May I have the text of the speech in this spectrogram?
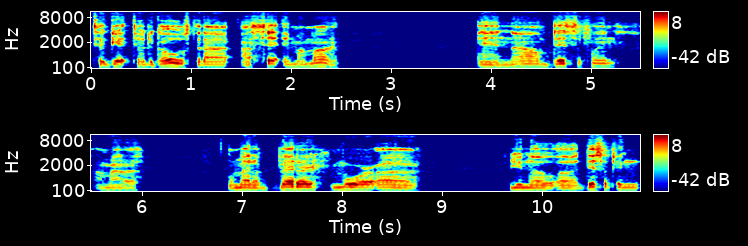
to get to the goals that I, I set in my mind. And now I'm disciplined. I'm at a I'm at a better, more uh, you know, uh, disciplined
